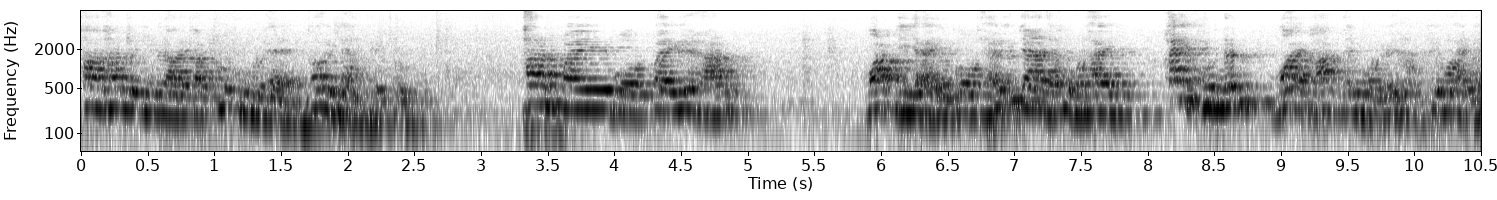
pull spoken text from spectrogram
ถ้าท่านไม่มีเวลาในการควบคุมดูแลก็อย่าไปจุดท่านไปโบสถ์ไปวิหารวัดใหญ่ๆโกแถวยุธยาแถวสุโขทัยให้คุณนั้นไหว้พระในโบสถ์วิหารให้ไหว้ไหม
